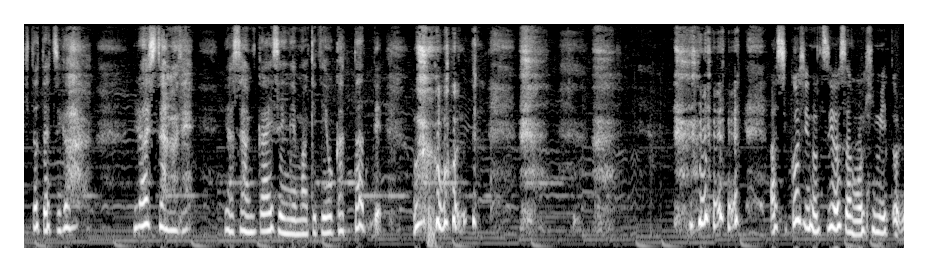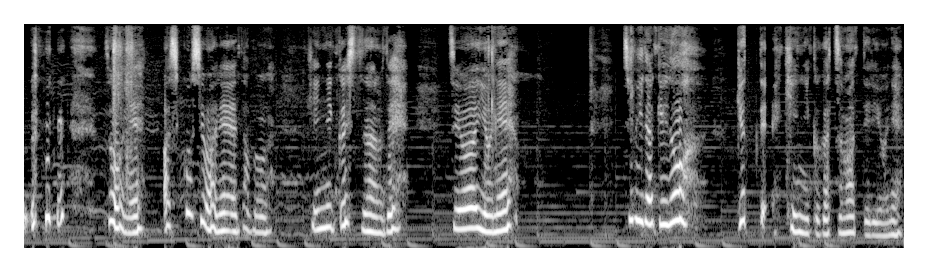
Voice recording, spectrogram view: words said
人たちがいらしたので、いや、3回戦で負けてよかったって思った。足腰の強さも秘めとるそうね。足腰はね、多分筋肉質なので強いよね。チビだけど、ギュッて筋肉が詰まってるよね。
